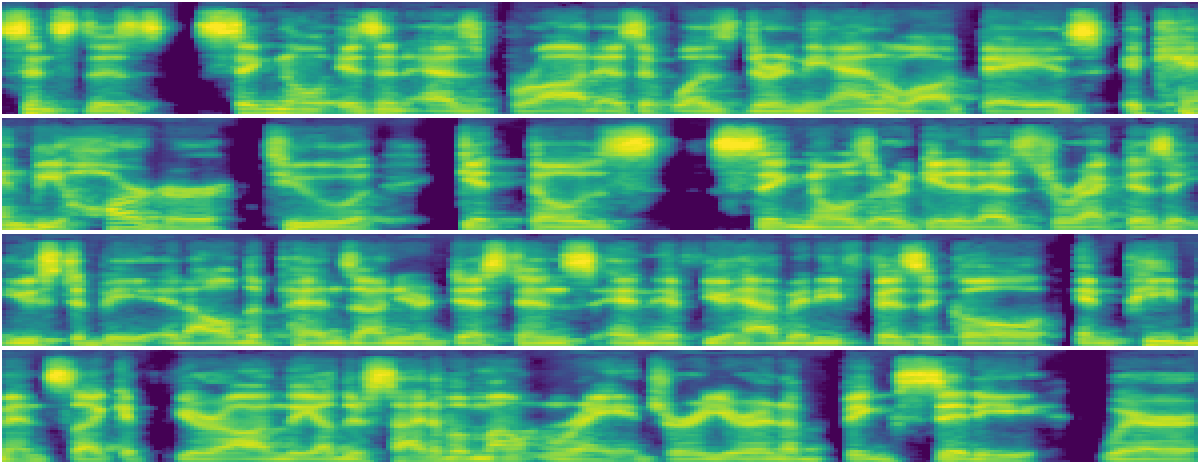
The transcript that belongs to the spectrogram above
since this signal isn't as broad as it was during the analog days, it can be harder to get those signals or get it as direct as it used to be. It all depends on your distance and if you have any physical impediments, like if you're on the other side of a mountain range or you're in a big city where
